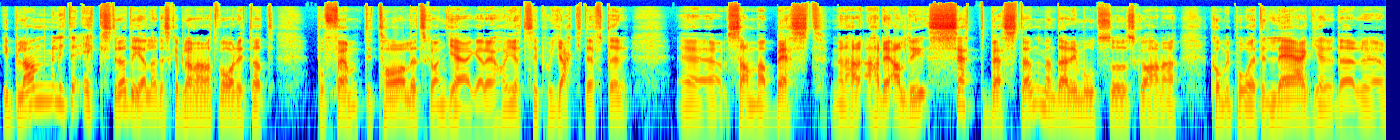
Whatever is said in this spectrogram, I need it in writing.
Ibland med lite extra delar. Det ska bland annat varit att på 50-talet ska en jägare ha gett sig på jakt efter eh, samma bäst. Men han hade aldrig sett bästen, men däremot så ska han ha kommit på ett läger där, eh,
